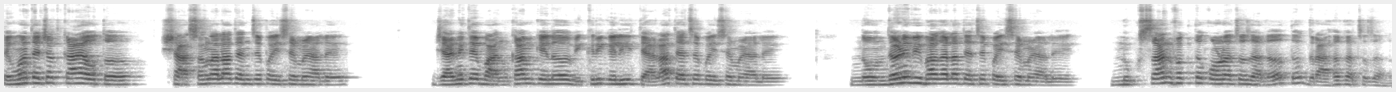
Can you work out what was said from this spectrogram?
तेव्हा त्याच्यात काय होतं? शासनाला त्यांचे पैसे मिळाले? ज्याने ते बांधकाम केलं विक्री केली त्याला त्याचे पैसे मिळाले. नोंदणी विभागाला त्याचे पैसे मिळाले. नुकसान फक्त कोणाचं झालं तर ग्राहकाचं झालं.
